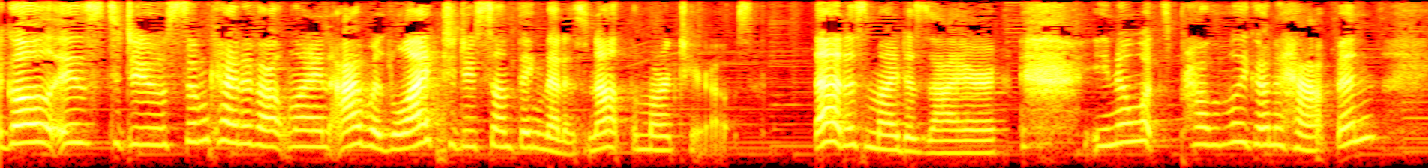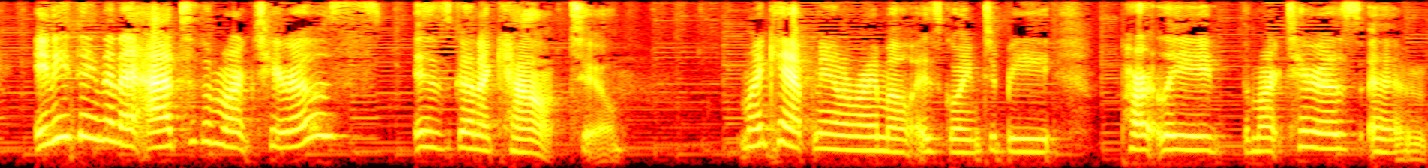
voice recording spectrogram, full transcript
My goal is to do some kind of outline. I would like to do something that is not the marked heroes. That is my desire. You know what's probably going to happen? Anything that I add to the marked heroes is going to count too. My Camp NaNoWriMo is going to be partly the marked Heroes and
